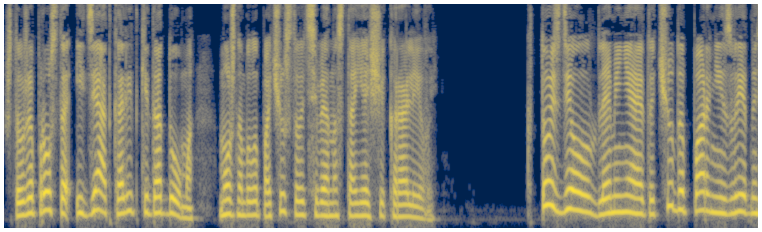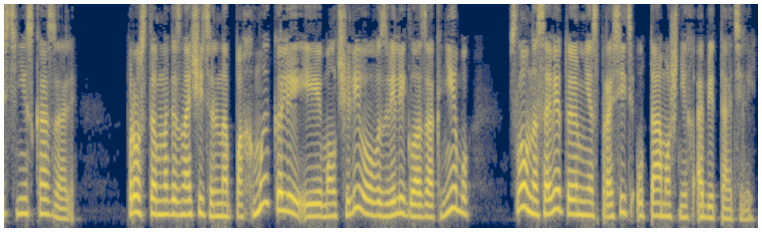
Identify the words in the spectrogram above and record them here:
что уже просто идя от калитки до дома, можно было почувствовать себя настоящей королевой. Кто сделал для меня это чудо, парни из вредности не сказали просто многозначительно похмыкали и молчаливо возвели глаза к небу, словно советуя мне спросить у тамошних обитателей.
